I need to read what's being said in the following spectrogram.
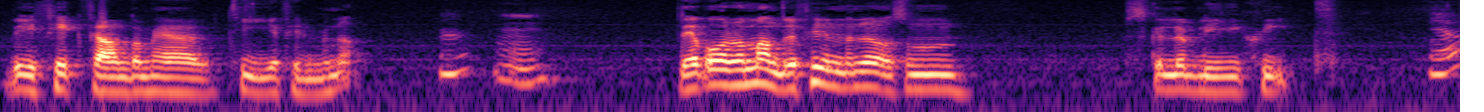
vi fick fram de här 10 filmerna. Mm. Det var de andra filmerna då som skulle bli skit. Ja.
